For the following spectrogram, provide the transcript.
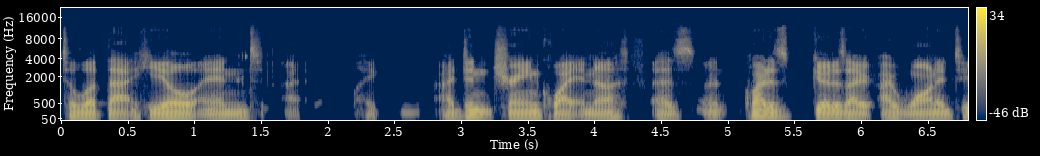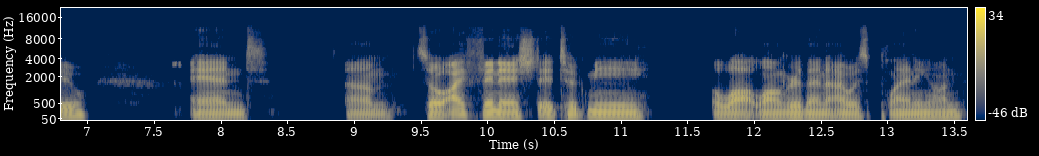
to let that heal, and I, like I didn't train quite enough as uh, quite as good as I I wanted to, and um, so I finished. It took me a lot longer than I was planning on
